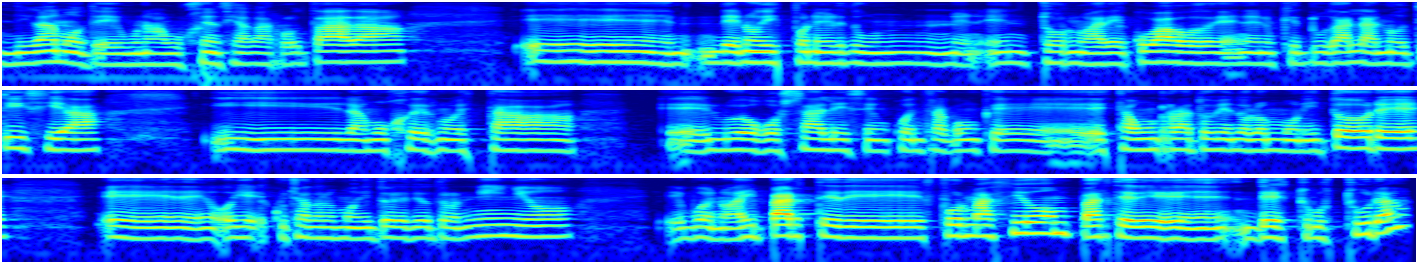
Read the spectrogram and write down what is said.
digamos, de una urgencia abarrotada, eh, de no disponer de un entorno adecuado en el que tú das la noticia y la mujer no está, eh, luego sale y se encuentra con que está un rato viendo los monitores, eh, escuchando los monitores de otros niños. bueno, hay parte de formación, parte de, estructura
